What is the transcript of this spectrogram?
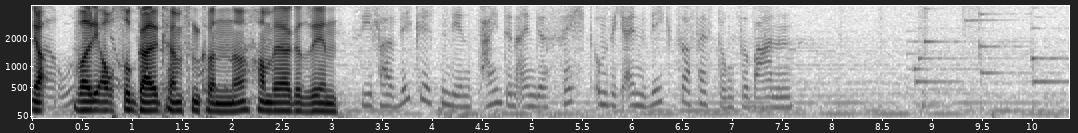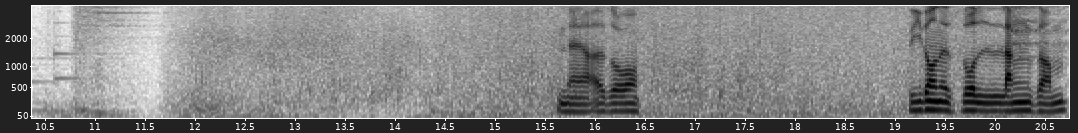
ja, weil die auch so geil kämpfen können, ne? Haben wir ja gesehen. Sie verwickelten den Feind in ein Gefecht, um sich einen Weg zur Festung zu bahnen. Naja, also... Sidon ist so langsam.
